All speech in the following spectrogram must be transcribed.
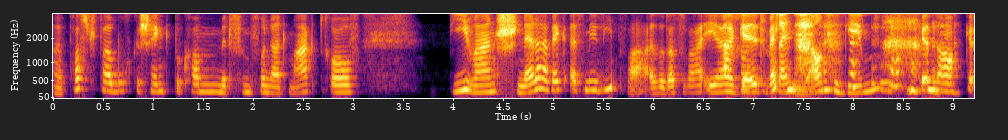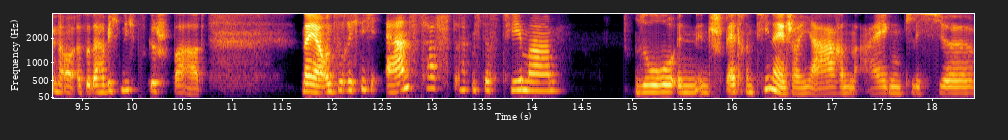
äh, Postsparbuch geschenkt bekommen mit 500 Mark drauf. Die waren schneller weg, als mir lieb war. Also das war eher Ach, Geld weg. Nicht ausgegeben. genau, genau. Also da habe ich nichts gespart. Naja, und so richtig ernsthaft hat mich das Thema so in, in späteren Teenagerjahren eigentlich äh,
